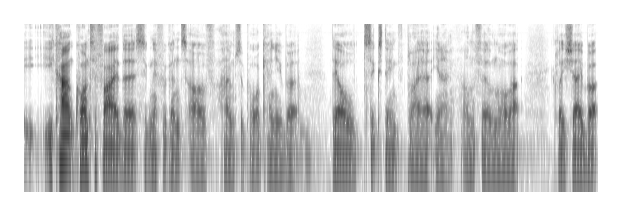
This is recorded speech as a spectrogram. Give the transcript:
You can't quantify the significance of home support, can you? But the old 16th player, you know, on the field and all that cliche. But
